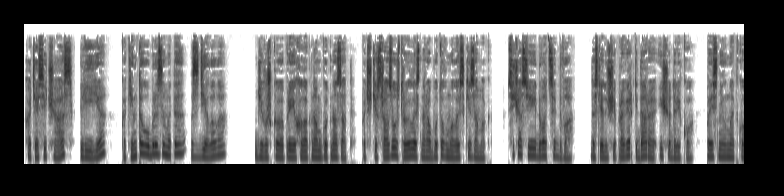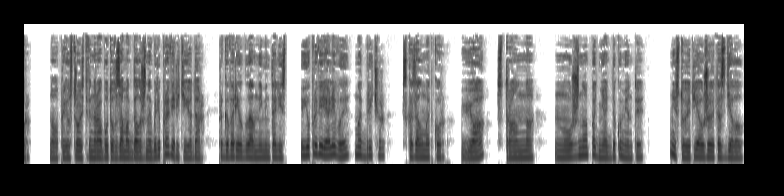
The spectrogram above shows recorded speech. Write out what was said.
хотя сейчас Лия каким-то образом это сделала. Девушка приехала к нам год назад, почти сразу устроилась на работу в Малайский замок. Сейчас ей 22. До следующей проверки дара еще далеко, пояснил Мэткор. Но при устройстве на работу в замок должны были проверить ее дар, проговорил главный менталист. Ее проверяли вы, Мэтт Бричер, сказал Мэткор. «Я? Странно. Нужно поднять документы. Не стоит, я уже это сделал.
